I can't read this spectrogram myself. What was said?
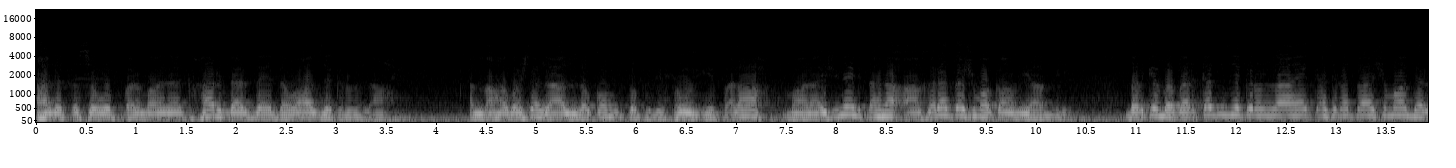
حضرت تصوف فرمانا ہر درد دوا ذکر اللہ ہے۔ اللہ گوشتا لعلکم تفلحون. یہ فلاح معنی نہیں کہ تہنا آخرت شما کامیاب بھی. بلکہ ببرکت ذکر اللہ ہے، کثرت شما در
